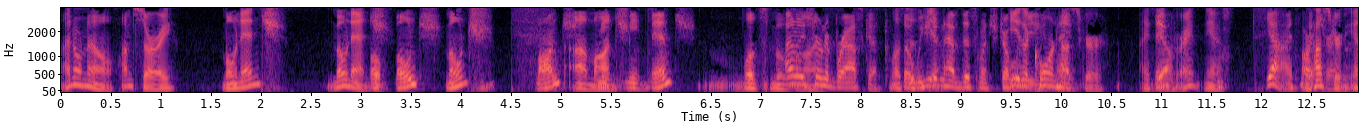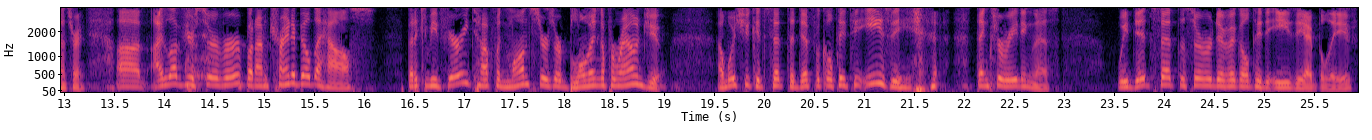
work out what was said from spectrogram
I don't know. I'm sorry. Monench? Monench. Oh, Monch? Monch? Monch? Uh, Monch. Me- me- Mench? Let's move I don't know. on. He's from Nebraska, Let's so just- we yeah. shouldn't have this much trouble. He's a reading his corn name. husker, I think, Yeah. right? Yeah. Yeah, I think or that's Husker. right. Yeah, that's right. Uh, I love your server, but I'm trying to build a house, but it can be very tough when monsters are blowing up around you. I wish you could set the difficulty to easy. Thanks for reading this. We did set the server difficulty to easy, I believe,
